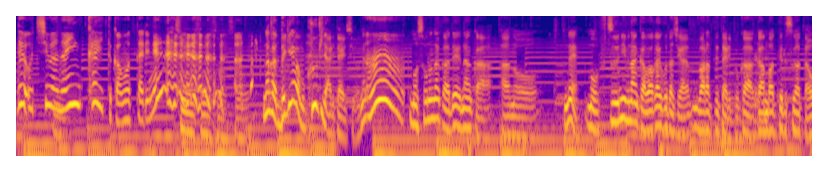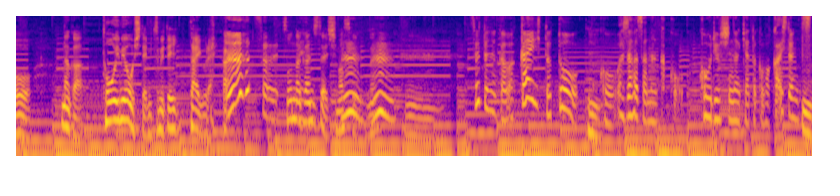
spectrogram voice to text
でうちはないんかいとか思ったりね。そうそうそうそう。なんかできればもう空気でありたいですよね、うん。もうその中でなんかあのねもう普通になんか若い子たちが笑ってたりとか頑張ってる姿をなんか遠い目をして見つめていきたいぐらい、そね。そんな感じさえしますけどね。うんうん。うんそれとなんか若い人とうん。こうわざわざなんかこう交流しなきゃとか若い人に伝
